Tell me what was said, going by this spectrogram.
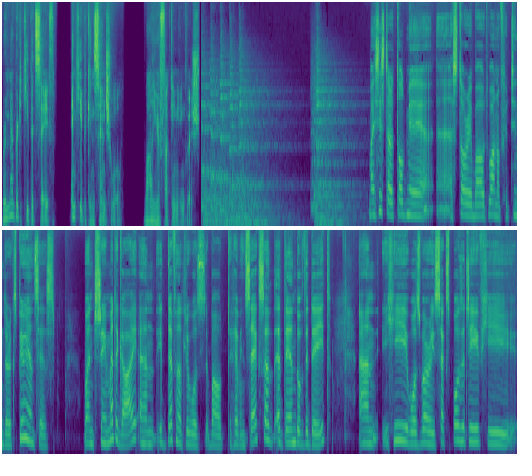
remember to keep it safe and keep it consensual while you're fucking English. My sister told me uh, a story about one of her Tinder experiences when she met a guy, and it definitely was about having sex at, at the end of the date. And he was very sex positive. He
